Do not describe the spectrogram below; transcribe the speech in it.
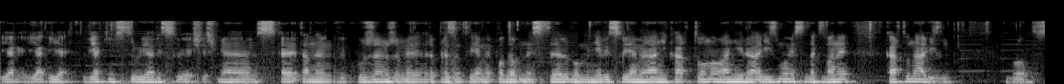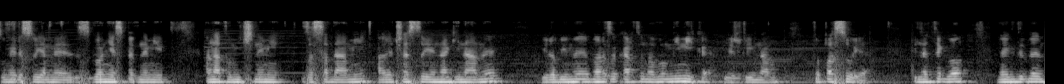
jak, jak, jak, w jakim stylu ja rysuję się. Śmiałem z Kajetanem Wykurzem, że my reprezentujemy podobny styl, bo my nie rysujemy ani kartonu, ani realizmu, jest to tak zwany kartunalizm. Bo w sumie rysujemy zgodnie z pewnymi anatomicznymi zasadami, ale często je naginamy i robimy bardzo kartonową mimikę, jeżeli nam to pasuje. I dlatego, no jak gdyby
